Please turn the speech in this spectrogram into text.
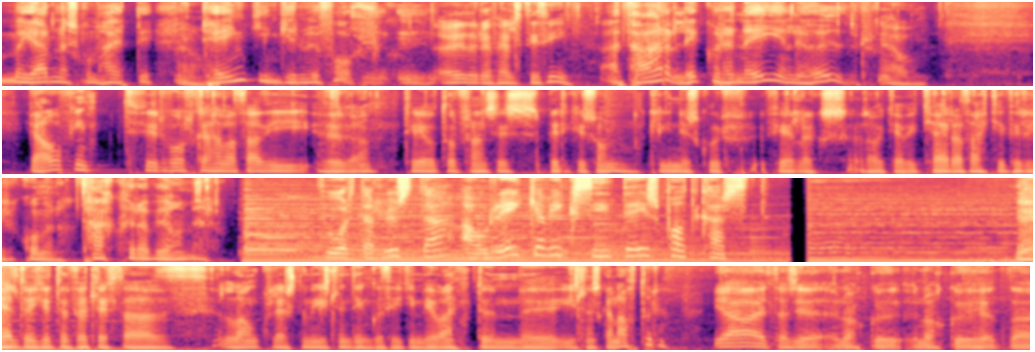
með jarneskum hætti Já. tengingin við fólk Auðurinn fælst í því að þar liggur henn eiginlega auður Já. Já, fínt fyrir fólk að hafa það í huga Theodor Francis Birgisson klíniskur fjarlagsrákjafi kæra þakki fyrir komuna Takk fyrir að bjóða mér Þú ert að hlusta á Reykjavík C-Days podcast Ég held við getum fullir það langflestum íslendingu þykir mjög vant um uh, íslenska náttúru. Já, þetta sé nokkuð, nokkuð hérna,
